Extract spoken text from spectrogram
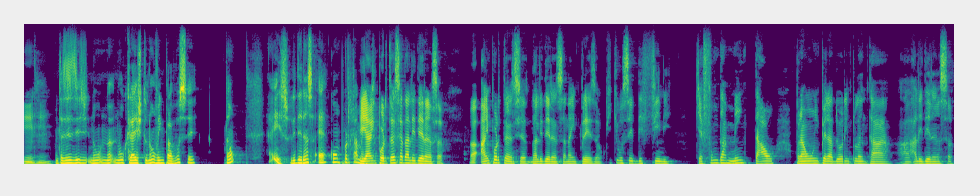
Uhum. Muitas vezes exige- o crédito não vem para você. Então, é isso. Liderança é comportamento. E a importância da liderança. A, importância da liderança na empresa. O que, que você define que é fundamental para um imperador implantar a, a liderança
